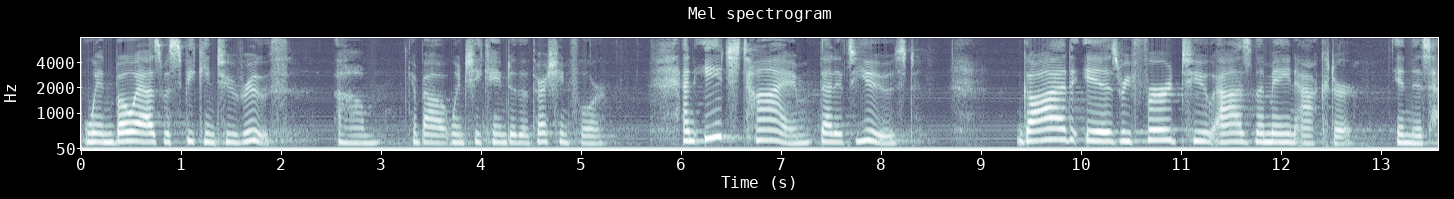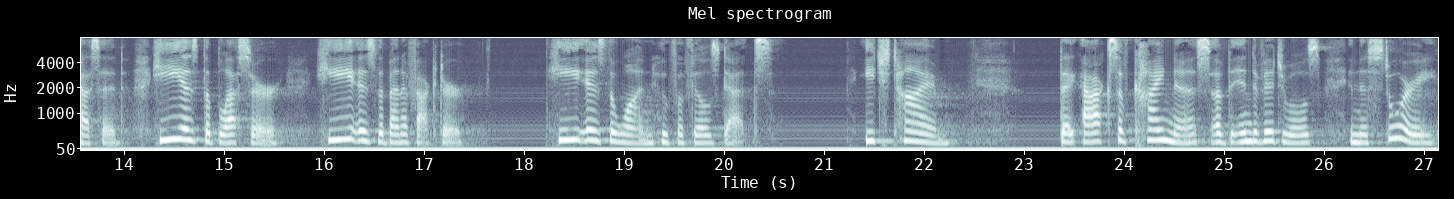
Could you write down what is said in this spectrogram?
when Boaz was speaking to Ruth um, about when she came to the threshing floor. And each time that it's used, God is referred to as the main actor in this Hesed. He is the blesser, He is the benefactor, He is the one who fulfills debts. Each time the acts of kindness of the individuals in this story,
